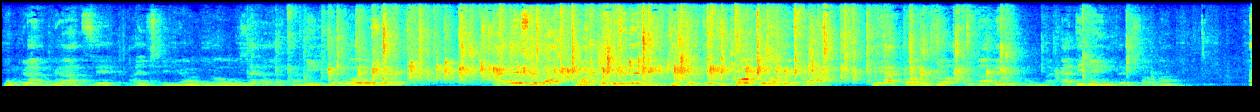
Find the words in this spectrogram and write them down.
Un gran grazie al signor Loser, alla famiglia Loser e adesso da molto brevemente perché di poche ore fa mi ha tolto un accadimento insomma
